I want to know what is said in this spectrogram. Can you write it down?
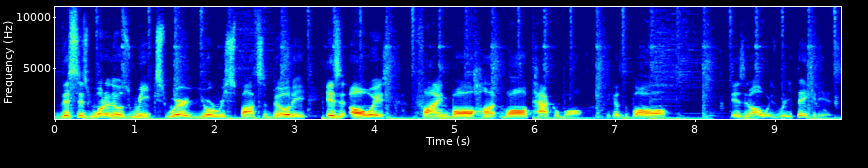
this is one of those weeks where your responsibility isn't always find ball, hunt ball, tackle ball, because the ball isn't always where you think it is.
